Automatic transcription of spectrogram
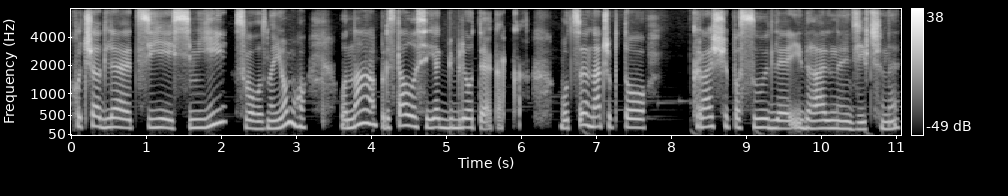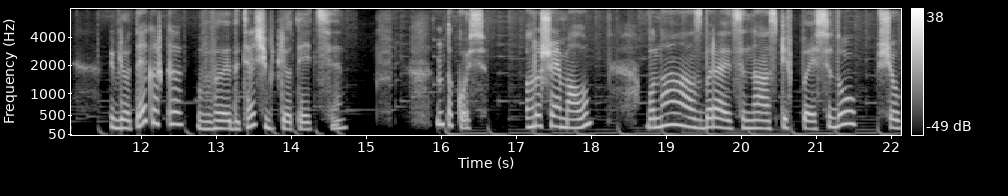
Хоча для цієї сім'ї свого знайомого вона представилася як бібліотекарка, бо це, начебто, краще пасує для ідеальної дівчини. Бібліотекарка в дитячій бібліотеці. Ну так ось, грошей мало. Вона збирається на співбесіду, щоб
